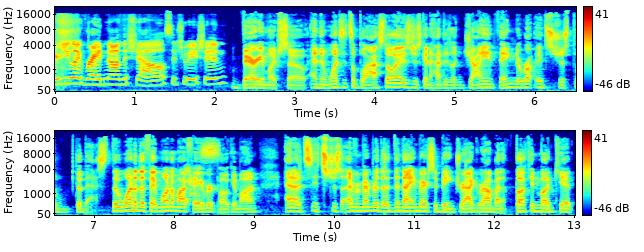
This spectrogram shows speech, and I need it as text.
Are you like riding on the shell situation? very much so and then once it's a blastoise just gonna have this like giant thing to run it's just the, the best the one of the fa- one of my Yes. favorite pokemon and it's it's just i remember the, the nightmares of being dragged around by the fucking mudkip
